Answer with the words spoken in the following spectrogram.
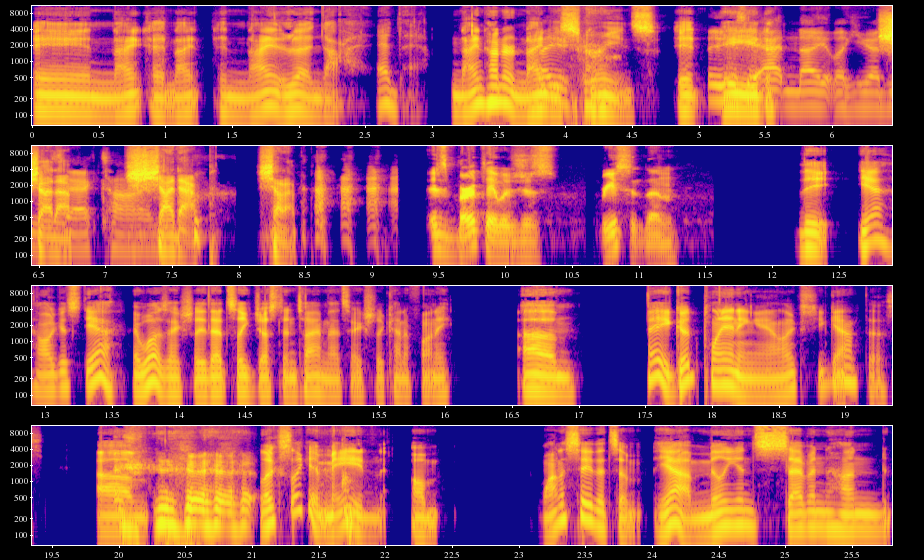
and nine at nine in nine nine hundred you screens. It You can at night, like you had the Shut up. time. Shut up! Shut up! his birthday was just recent then. The yeah August yeah it was actually that's like just in time. That's actually kind of funny. Um, hey, good planning, Alex. You got this. Um, looks like it made um want to say that's a yeah a million seven hundred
